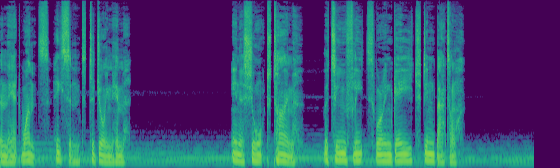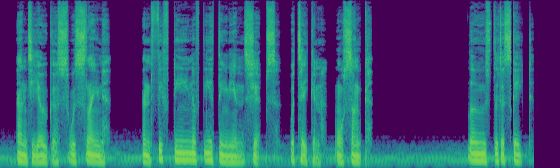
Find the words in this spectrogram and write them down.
and they at once hastened to join him. In a short time, the two fleets were engaged in battle. Antiochus was slain and 15 of the Athenians' ships were taken or sunk. Those that escaped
